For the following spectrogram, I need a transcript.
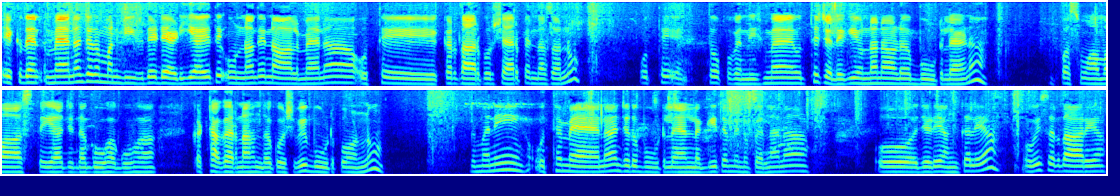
ਇੱਕ ਦਿਨ, ਮੈਂ ਨਾ ਜਦੋਂ ਮਨਦੀਪ ਦੇ ਡੈਡੀ ਆਏ ਤੇ ਉਹਨਾਂ ਦੇ ਨਾਲ ਮੈਂ ਨਾ ਉੱਥੇ ਕਰਤਾਰਪੁਰ ਸ਼ਹਿਰ ਪੈਂਦਾ ਸਾਨੂੰ, ਉੱਥੇ ਧੁੱਪ ਪੈਂਦੀ ਸੀ। ਮੈਂ ਉੱਥੇ ਚਲੇ ਗਈ ਉਹਨਾਂ ਨਾਲ ਬੂਟ ਲੈਣ। ਪਸ਼ੂਆਂ ਵਾਸਤੇ ਆ, ਜਿੱਦਾਂ ਗੋਹਾ ਗੋਹਾ ਇਕੱਠਾ ਕਰਨਾ ਹੁੰਦਾ ਕੁਝ ਵੀ ਬੂਟ ਪਾਉਣ ਨੂੰ। ਮਨੀ, ਉੱਥੇ ਮੈਂ ਨਾ ਜਦੋਂ ਬੂਟ ਲੈਣ ਲੱਗੀ ਤਾਂ ਮੈਨੂੰ ਪਹਿਲਾਂ ਨਾ ਉਹ ਜਿਹੜੇ ਅੰਕਲ ਆ, ਉਹ ਵੀ ਸਰਦਾਰ ਆ।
